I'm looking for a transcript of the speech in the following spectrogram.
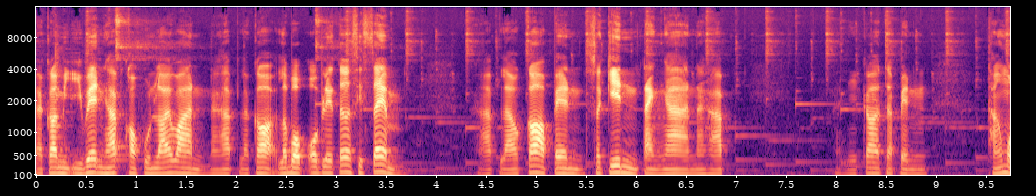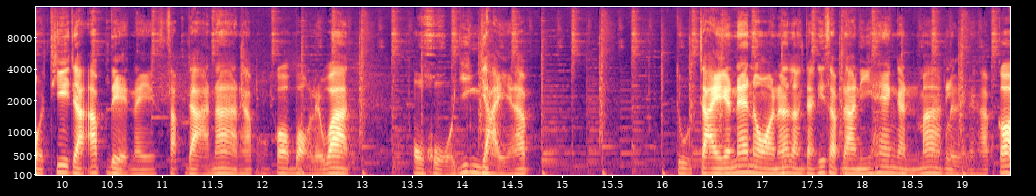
แล้วก็มีอีเวนต์ครับขอบคุณร้อยวันนะครับ แล้วก็ระบบ Operator System ครับแล้วก็เป็นสกินแต่งงานนะครับ อันนี้ก็จะเป็นทั้งหมดที่จะอัปเดตในสัปดาห์หน้านะครับ ก็บอกเลยว่า โอ้โห ยิ่งใหญ่นะครับดูใจกันแน่นอนนะ หลังจากที่สัปดาห์นี้แห้งกันมากเลยนะครับ ก็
